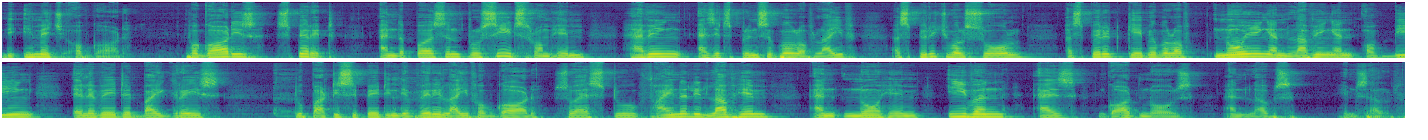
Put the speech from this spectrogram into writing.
the image of God. For God is spirit, and the person proceeds from him, having as its principle of life a spiritual soul, a spirit capable of knowing and loving and of being elevated by grace to participate in the very life of God so as to finally love Him and know Him even as God knows and loves Himself.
